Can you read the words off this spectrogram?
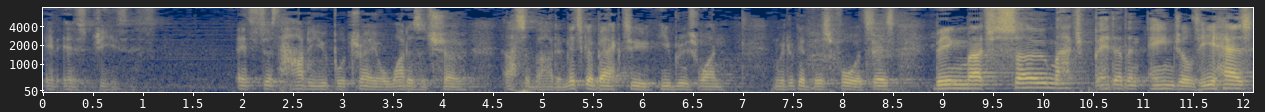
It is Jesus. It's just how do you portray or what does it show us about him? Let's go back to Hebrews 1 and we look at verse 4. It says, Being much, so much better than angels, he has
